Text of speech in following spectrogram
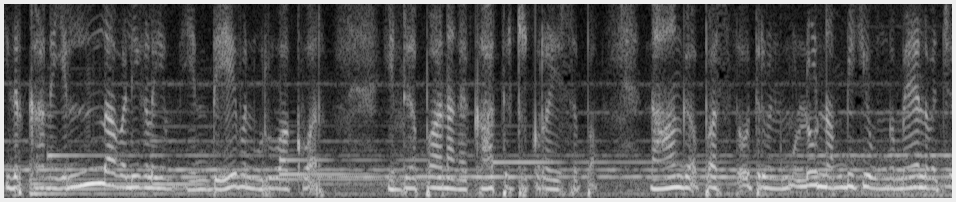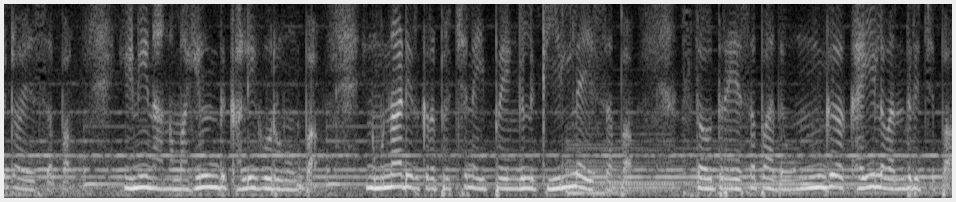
இதற்கான எல்லா வழிகளையும் என் தேவன் உருவாக்குவார். என்று அப்பா நாங்கள் காத்து காத்துட்ருக்குறோம் ஏசப்பா நாங்கள் அப்பா ஸ்தோத்திரம் எங்கள் முழு நம்பிக்கை உங்கள் மேலே வச்சுட்டோம் ஏசப்பா இனி நாங்கள் மகிழ்ந்து களி கூறுவோம்ப்பா எங்கள் முன்னாடி இருக்கிற பிரச்சனை இப்போ எங்களுக்கு இல்லை ஏசப்பா ஸ்தோத்திர ஏசப்பா அது உங்கள் கையில் வந்துருச்சுப்பா.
